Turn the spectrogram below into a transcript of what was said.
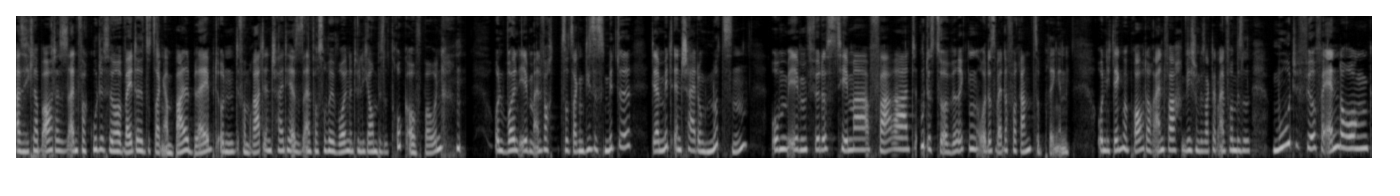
Also ich glaube auch, dass es einfach gut ist, wenn man weiter sozusagen am Ball bleibt. Und vom Ratentscheid her ist es einfach so, wir wollen natürlich auch ein bisschen Druck aufbauen und wollen eben einfach sozusagen dieses Mittel der Mitentscheidung nutzen, um eben für das Thema Fahrrad Gutes zu erwirken oder es weiter voranzubringen. Und ich denke, man braucht auch einfach, wie ich schon gesagt habe, einfach ein bisschen Mut für Veränderung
